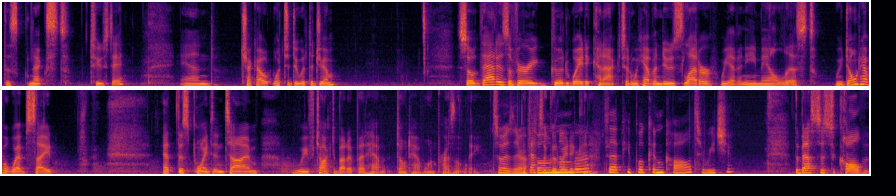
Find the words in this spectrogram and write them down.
this next Tuesday and check out what to do with the gym. So that is a very good way to connect. And we have a newsletter, we have an email list. We don't have a website at this point in time. We've talked about it, but have, don't have one presently. So is there But a that's a phone good way to number connect. that people can call to reach you? The best is to call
